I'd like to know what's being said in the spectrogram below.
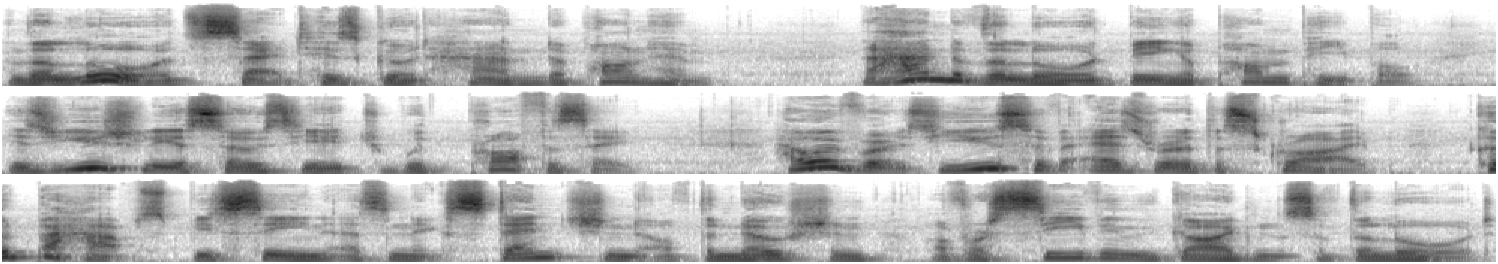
and the Lord set his good hand upon him. The hand of the Lord being upon people is usually associated with prophecy. However, its use of Ezra the scribe could perhaps be seen as an extension of the notion of receiving the guidance of the Lord,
